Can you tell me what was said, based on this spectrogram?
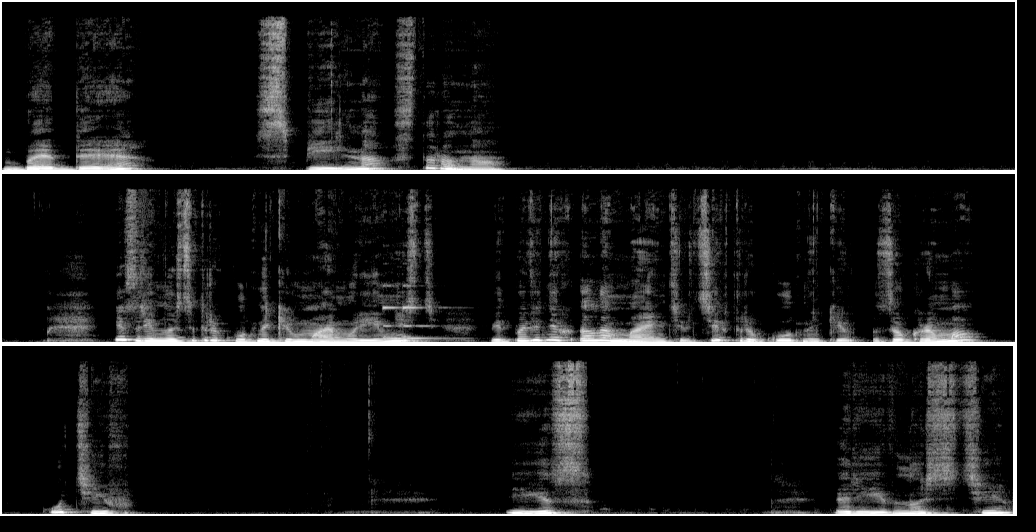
БД спільна сторона. Із рівності трикутників маємо рівність відповідних елементів цих трикутників, зокрема кутів. Із рівності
